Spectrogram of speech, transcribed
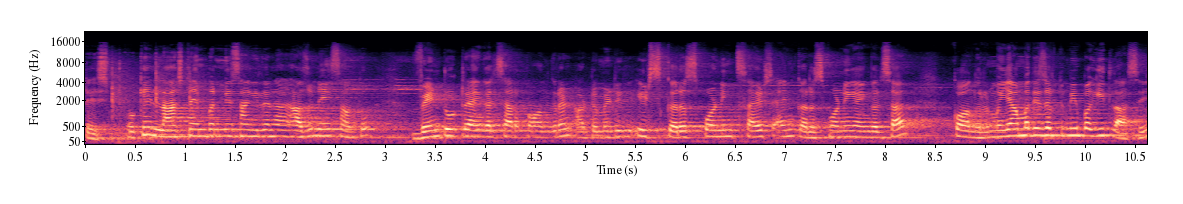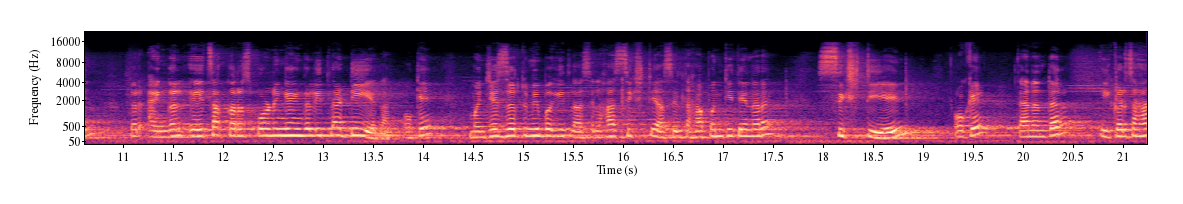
test okay last time पण मी सांगितलं ना अजूनही सांगतो. When two triangles are congruent automatically it's corresponding sides and corresponding angles are congruent मग यामध्ये जर तुम्ही बघितलं असेल तर अँगल एचा करस्पॉन्डिंग अँगल इथला डी येणार ओके म्हणजे जर तुम्ही बघितलं असेल हा सिक्स्टी असेल तर हा पण किती येणार आहे? सिक्स्टी येईल ओके त्यानंतर इकडचा हा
